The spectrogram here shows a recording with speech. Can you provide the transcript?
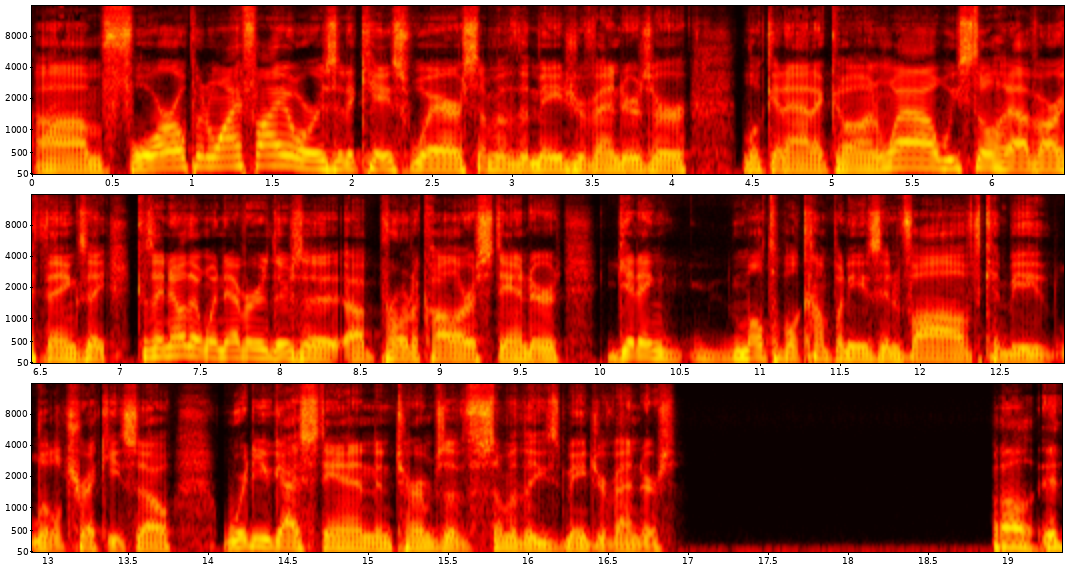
um, for Open Wi-Fi, or is it a case where some of the major vendors are looking at it, going, "Well, we still have our things"? Because I know that whenever there's a, a protocol or a standard, getting multiple companies involved can be a little tricky. So, where do you guys stand in terms of some of these major vendors? Well, it,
